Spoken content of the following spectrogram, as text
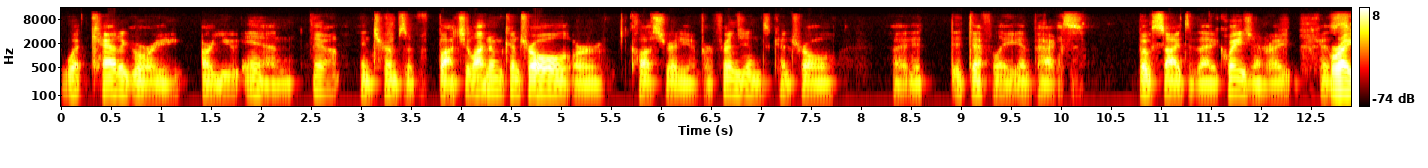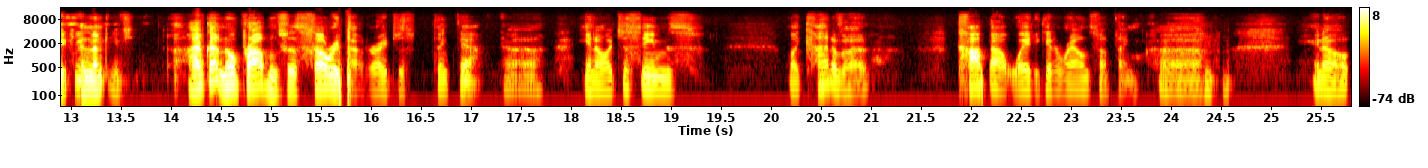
what category are you in? Yeah. In terms of botulinum control or Clostridium perfringens control, uh, it it definitely impacts both sides of that equation, right? Because right. You, and then you... I've got no problems with celery powder. I just think that, yeah. Uh, you know, it just seems like kind of a cop out way to get around something. Uh, you know,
